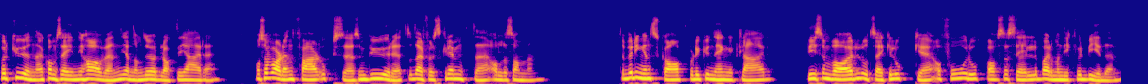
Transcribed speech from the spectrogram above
for kuene kom seg inn i haven gjennom det ødelagte gjerdet, og så var det en fæl okse som buret og derfor skremte alle sammen. Det var ingen skap hvor de kunne henge klær, de som var, lot seg ikke lukke og for opp av seg selv bare man gikk forbi dem.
